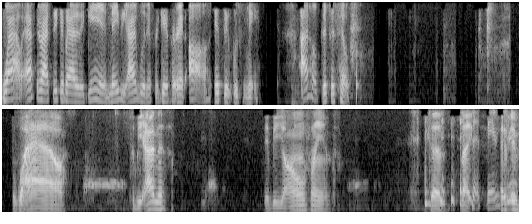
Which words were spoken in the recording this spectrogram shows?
Wow, after I think about it again, maybe I wouldn't forgive her at all if it was me. I hope this is helpful. Wow. To be honest, it'd be your own friends. Because like if, if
